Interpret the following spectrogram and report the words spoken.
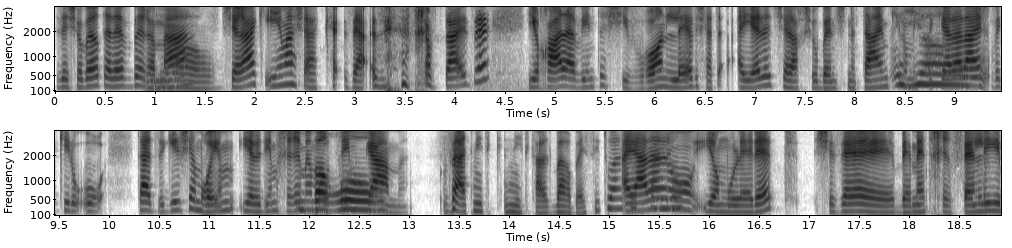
זה שובר את הלב ברמה יואו. שרק אימא שחוותה את זה, היא יכולה להבין את השברון לב שהילד שלך שהוא בן שנתיים כאילו יואו. מסתכל עלייך וכאילו הוא, את יודעת, זה גיל שהם רואים ילדים אחרים, הם ברור. רוצים גם. ואת נת- נתקלת בהרבה סיטואציות היה כאלו? לנו יום הולדת, שזה באמת חירפן לי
